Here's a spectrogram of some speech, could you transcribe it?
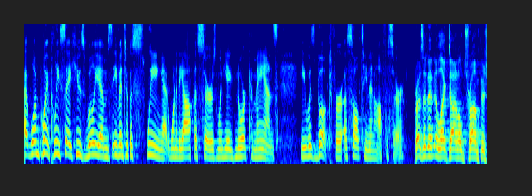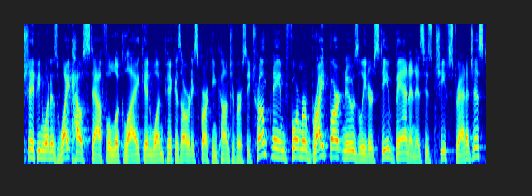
At one point, police say Hughes Williams even took a swing at one of the officers when he ignored commands. He was booked for assaulting an officer. President elect Donald Trump is shaping what his White House staff will look like, and one pick is already sparking controversy. Trump named former Breitbart News leader Steve Bannon as his chief strategist.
